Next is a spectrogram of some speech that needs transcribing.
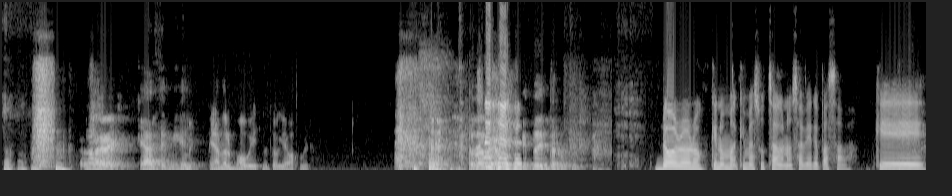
Perdona, Greg, ¿qué haces, Miguel? Mirando el móvil, lo tengo aquí abajo, mira. Perdona, Greg, que no, no, no, que, no, me- que me ha asustado, no sabía qué pasaba. Que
